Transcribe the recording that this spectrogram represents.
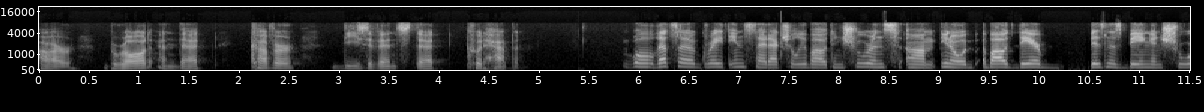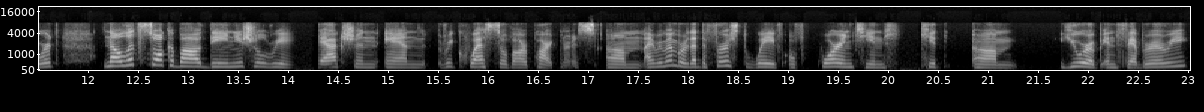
are broad and that cover these events that could happen. Well, that's a great insight actually about insurance, um, you know, about their business being insured. Now, let's talk about the initial reaction and requests of our partners. Um, I remember that the first wave of quarantine hit um, Europe in February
